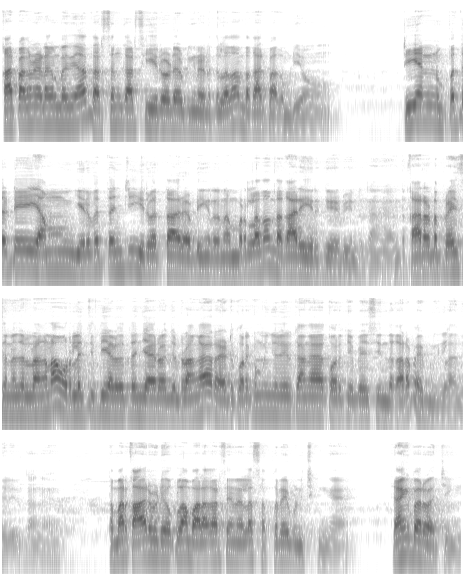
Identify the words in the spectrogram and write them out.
கார் பார்க்கணும் இடங்கள் பார்த்தீங்கன்னா தர்சன் கார்ஸ் ஈரோடு அப்படிங்கிற இடத்துல தான் அந்த கார் பார்க்க முடியும். டிஎன் முப்பத்தெட்டு எம் இருபத்தஞ்சி இருபத்தாறு அப்படிங்கிற நம்பரில் தான் இந்த கார் இருக்குது அப்படின்னு இருக்காங்க. இந்த காரோட ப்ரைஸ் என்ன சொல்கிறாங்கன்னா ஒரு லட்சத்தி எழுபத்தஞ்சாயிரரூவா சொல்கிறாங்க ரேட்டு குறைக்க முடியும் சொல்லியிருக்காங்க. குறைச்சி பேசி இந்த காரை பை பண்ணிக்கலாம்னு சொல்லியிருக்காங்க. இந்த மாதிரி கார் வீடியோக்கெலாம் பாலகார் சேனலில் சப்ஸ்கிரைப் பண்ணிச்சுக்கோங்க. தேங்க்யூ ஃபார் வாட்சிங்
